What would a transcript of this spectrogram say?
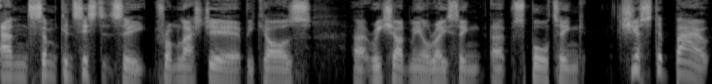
And some consistency from last year because uh, Richard Mille Racing uh, sporting just about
